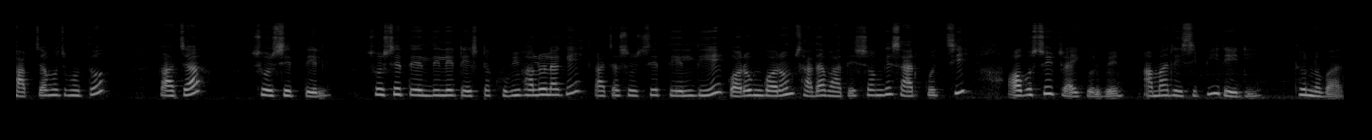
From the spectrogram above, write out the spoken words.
হাফ চামচ মতো কাঁচা সর্ষের তেল। সর্ষের তেল দিলে টেস্টটা খুবই ভালো লাগে। কাঁচা সর্ষের তেল দিয়ে গরম গরম সাদা ভাতের সঙ্গে সার্ভ করছি। অবশ্যই ট্রাই করবেন। আমার রেসিপি রেডি ধন্যবাদ।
